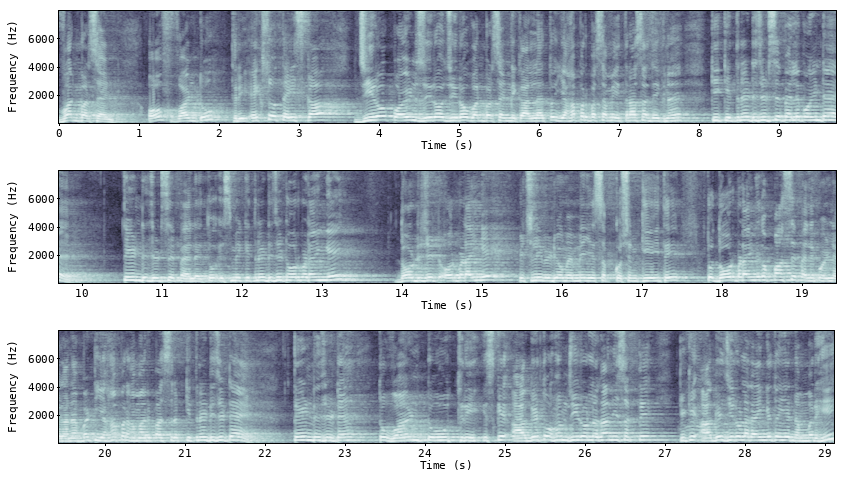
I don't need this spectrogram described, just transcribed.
one percent of one two three एक सौ तेईस का zero point zero zero one percent निकालना है तो यहाँ पर बस हमें इतना सा देखना है कि कितने डिजिट से पहले पॉइंट है? तीन डिजिट से पहले तो इसमें कितने डिजिट और बढ़ाएँगे? दो डिजिट और बढ़ाएँगे। पिछली वीडियो में हमने ये सब क्वेश्चन किए ही थे। तो दो और बढ़ाएँगे तो पाँच से पहले पॉइंट लगाना। बट यहाँ पर हमारे पास सिर्फ़ कितने डिजिट हैं? तीन डिजिट है। तो वन टू थ्री इसके आगे तो हम ज़ीरो लगा नहीं सकते। क्योंकि आगे ज़ीरो लगाएँगे तो ये नंबर ही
